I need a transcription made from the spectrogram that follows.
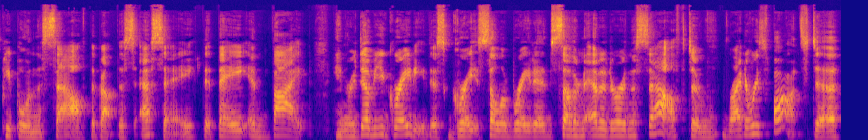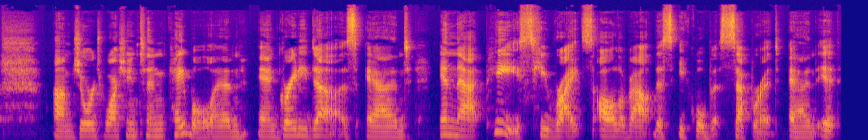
people in the South about this essay that they invite Henry W. Grady, this great celebrated Southern editor in the South, to write a response to um, George Washington Cable, and and Grady does. And in that piece, he writes all about this equal but separate, and it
